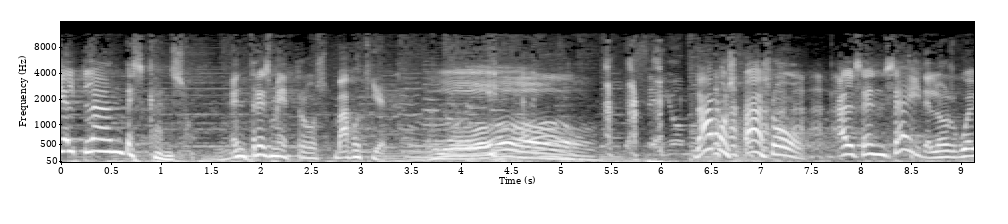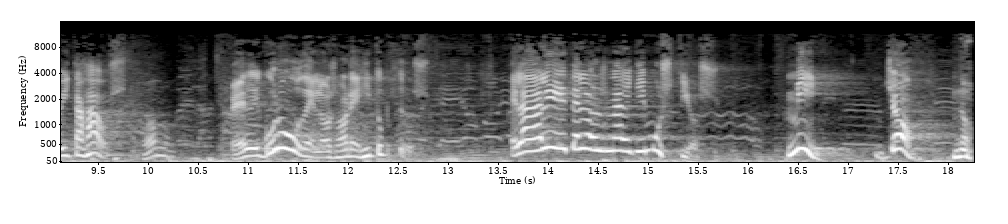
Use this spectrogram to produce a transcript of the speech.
Y el plan descanso, en tres metros bajo tierra. Damos paso al sensei de los huevitajaos. El gurú de los orejitupidos. El adalid de los nalguimustios. Mi, yo, no,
